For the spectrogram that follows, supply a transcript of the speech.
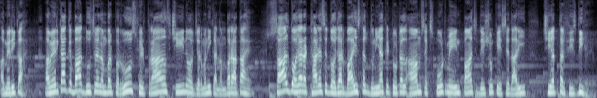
अमेरिका है। अमेरिका के बाद दूसरे नंबर पर रूस फिर फ्रांस चीन और जर्मनी का नंबर आता है। साल 2018 से 2022 तक दुनिया के टोटल आर्म्स एक्सपोर्ट में इन पाँच देशों की हिस्सेदारी छिहत्तर फ़ीसदी है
